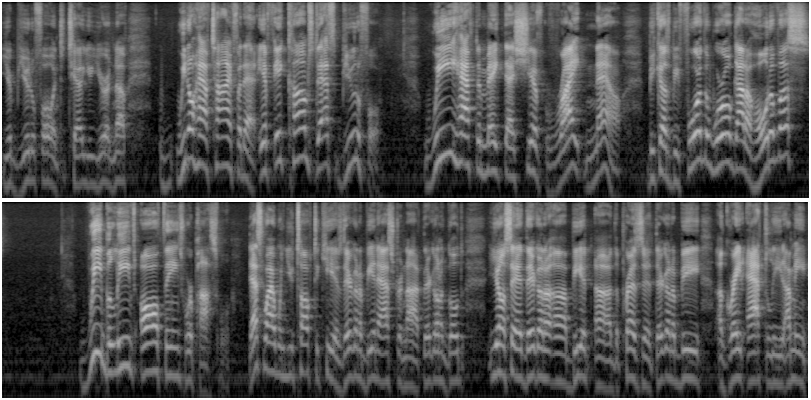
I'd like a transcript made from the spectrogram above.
you're beautiful and to tell you you're enough we don't have time for that. If it comes, that's beautiful. We have to make that shift right now because before the world got a hold of us, we believed all things were possible. That's why when you talk to kids, they're going to be an astronaut. They're going to go, you know what I'm saying? They're going to uh, be a, uh, the president. They're going to be a great athlete. I mean,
